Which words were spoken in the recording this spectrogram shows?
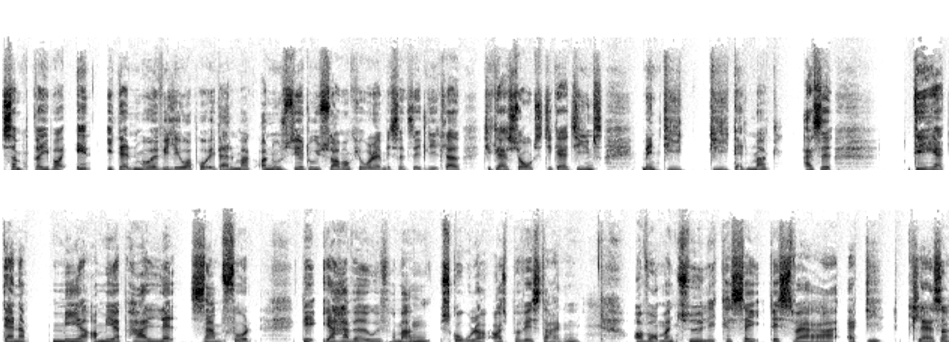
som griber ind i den måde, vi lever på i Danmark. Og nu mm. siger du i sommerkjole, at jeg er sådan set ligeglad. De kan have shorts, de kan have jeans, men de, de er i Danmark. Altså, det her danner mere og mere parallelt samfund. Det, jeg har været ude for mange skoler, også på Vestegnen, og hvor man tydeligt kan se desværre, at de klasser,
